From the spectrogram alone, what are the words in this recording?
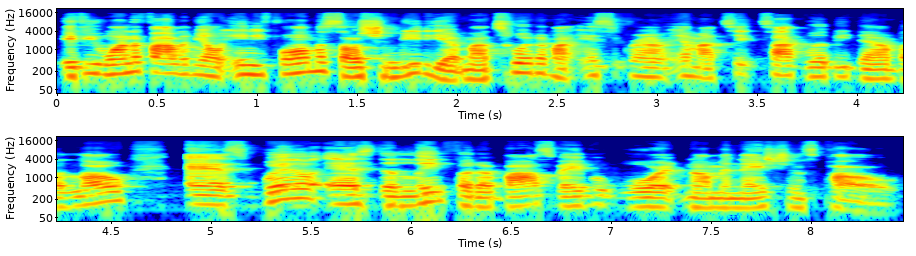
If you want to follow me on any form of social media, my Twitter, my Instagram, and my TikTok will be down below, as well as the link for the Boss Babe Award nominations poll.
